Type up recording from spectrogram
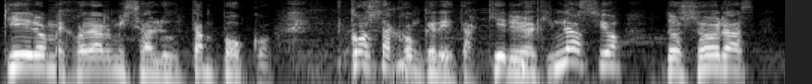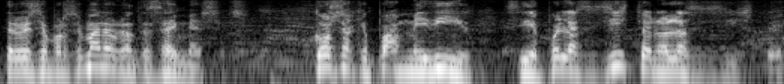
quiero mejorar mi salud, tampoco. Cosas concretas, quiero ir al gimnasio dos horas, tres veces por semana durante seis meses. Cosas que puedas medir, si después las hiciste o no las hiciste.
